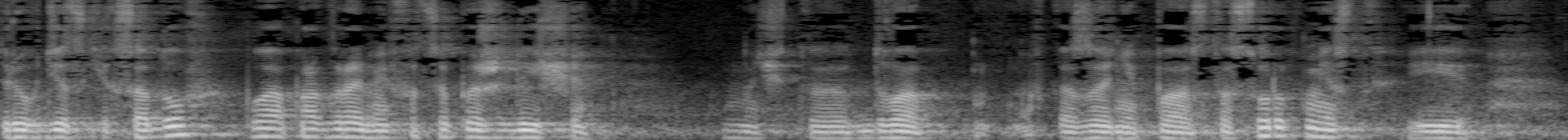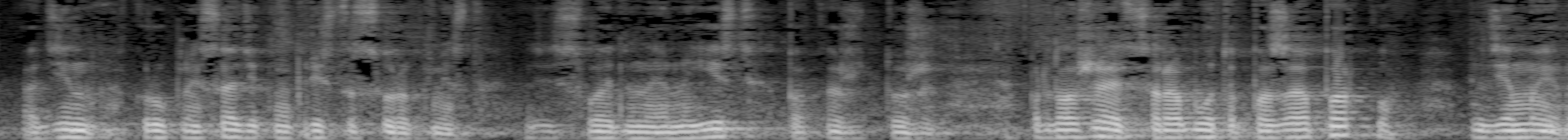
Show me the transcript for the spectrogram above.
трех детских садов по программе ФЦП «Жилище». Значит, э, два в Казани по 140 мест и один крупный садик на 340 мест. Здесь слайды, наверное, есть, покажут тоже. Продолжается работа по зоопарку, где мы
